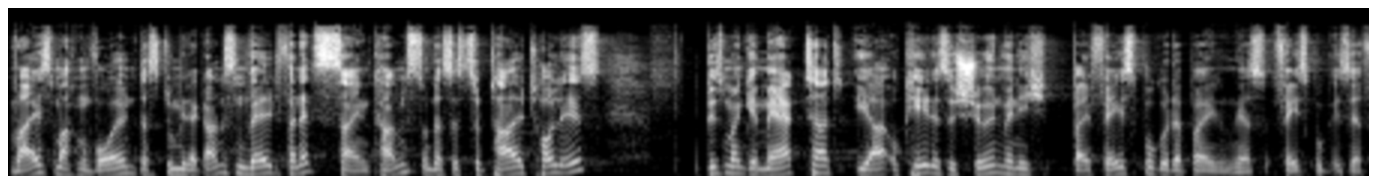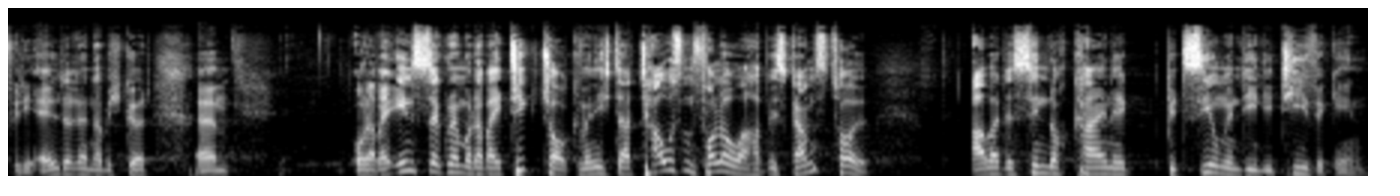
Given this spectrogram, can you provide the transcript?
weismachen wollen, dass du mit der ganzen Welt vernetzt sein kannst und dass es total toll ist. Bis man gemerkt hat, ja, okay, das ist schön, wenn ich bei Facebook oder bei, ja, Facebook ist ja für die Älteren, habe ich gehört, ähm, oder bei Instagram oder bei TikTok, wenn ich da 1000 Follower habe, ist ganz toll. Aber das sind doch keine Beziehungen, die in die Tiefe gehen.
